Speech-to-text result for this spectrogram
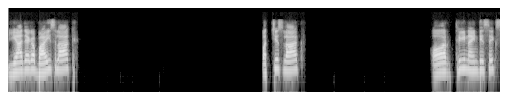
ये आ जाएगा बाईस लाख, पच्चीस लाख और three ninety six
